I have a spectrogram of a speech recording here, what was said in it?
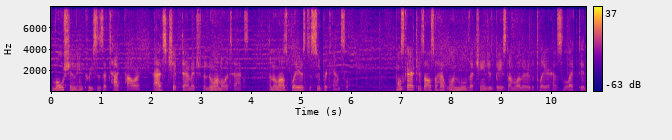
Motion increases attack power, adds chip damage to normal attacks, and allows players to super cancel. Most characters also have one move that changes based on whether the player has selected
